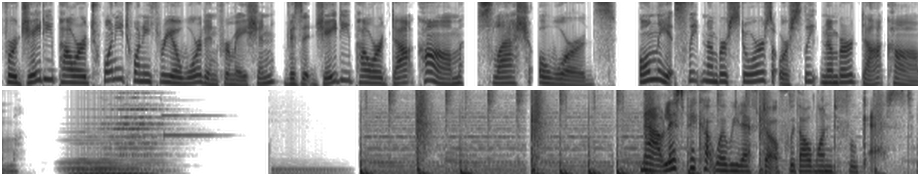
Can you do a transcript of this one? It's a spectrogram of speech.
For JD Power 2023 award information, visit jdpower.com/awards. Only at Sleep Number stores or sleepnumber.com. Now, let's pick up where we left off with our wonderful guest.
